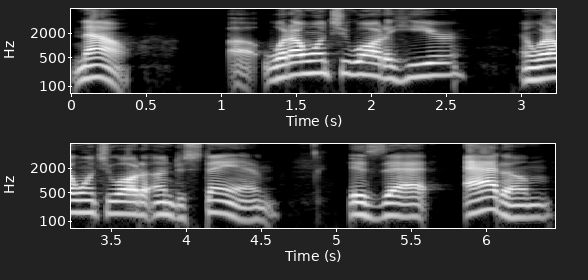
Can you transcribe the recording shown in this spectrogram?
Now, uh, what I want you all to hear and what I want you all to understand is that Adam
